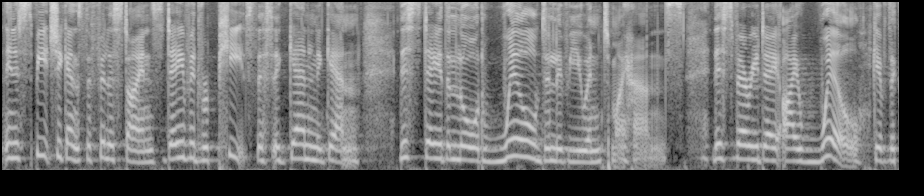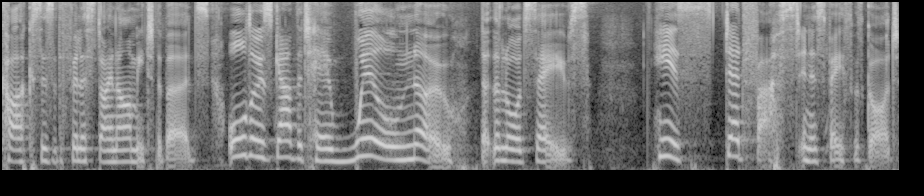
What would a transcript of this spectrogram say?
in his speech against the Philistines, David repeats this again and again. This day the Lord will deliver you into my hands. This very day I will give the carcasses of the Philistine army to the birds. All those gathered here will know that the Lord saves. He is steadfast in his faith with God.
